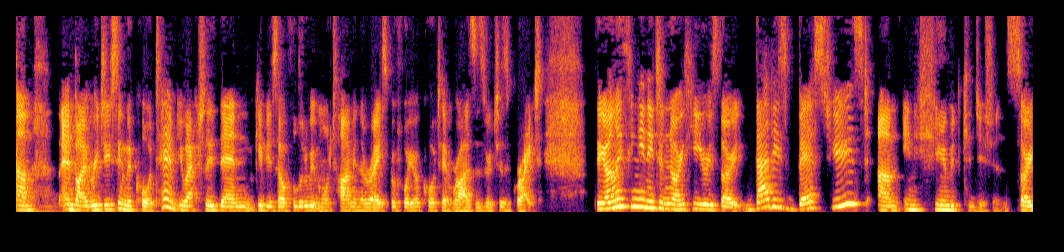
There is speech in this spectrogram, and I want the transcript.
Um, and by reducing the core temp, you actually then give yourself a little bit more time in the race before your core temp rises, which is great. The only thing you need to note here is though that is best used um, in humid conditions. So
